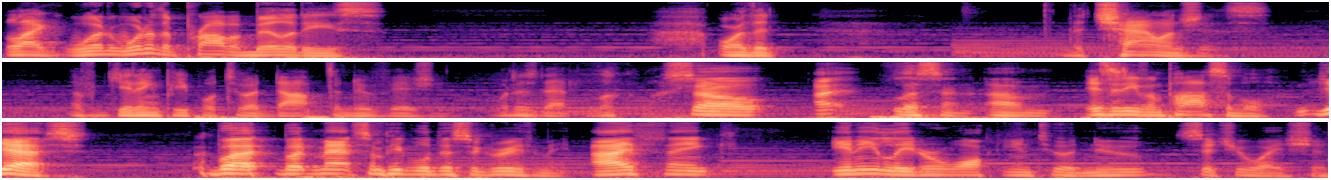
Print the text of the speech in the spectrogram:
Like, what? What are the probabilities, or the the challenges of getting people to adopt a new vision? What does that look like? So, I listen, um, Is it even possible? Yes, but but Matt, some people disagree with me. I think any leader walking into a new situation,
